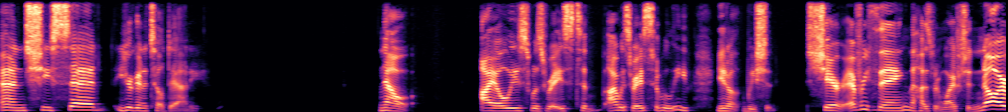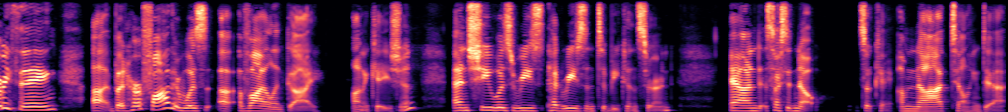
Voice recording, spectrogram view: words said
And she said you're going to tell daddy now, I always was raised to, I was raised to believe, you know, we should share everything. The husband and wife should know everything. Uh, but her father was a, a, violent guy on occasion, and she was re- had reason to be concerned. And so I said, no, it's okay. I'm not telling dad.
